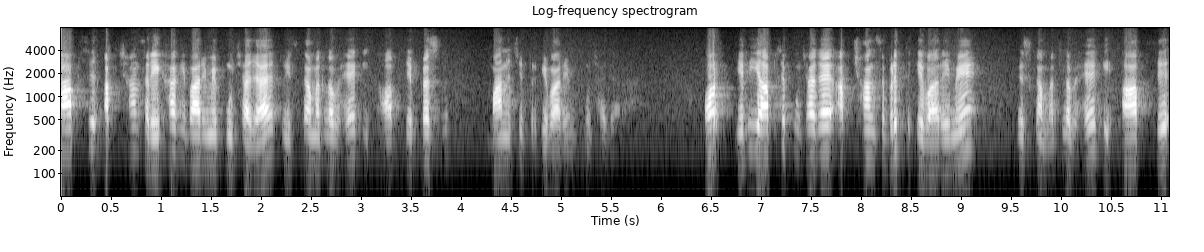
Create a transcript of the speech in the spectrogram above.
आपसे अक्षांश रेखा के बारे में पूछा जाए तो इसका मतलब है कि आपसे प्रश्न मानचित्र के बारे में पूछा जा रहा है। और यदि आपसे पूछा जाए अक्षांश वृत्त के बारे में तो इसका मतलब है कि आपसे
